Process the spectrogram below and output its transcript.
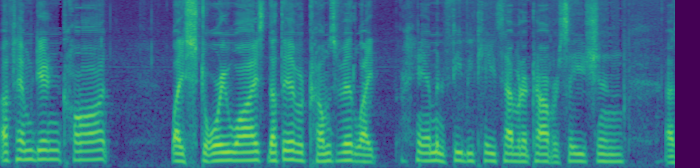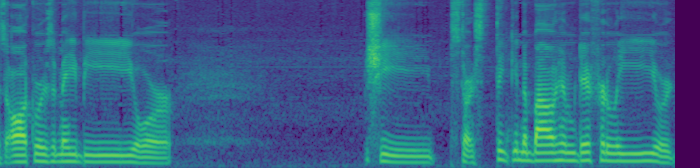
of him getting caught. Like, story-wise, nothing ever comes of it. Like, him and Phoebe Cates having a conversation, as awkward as it may be, or she starts thinking about him differently, or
